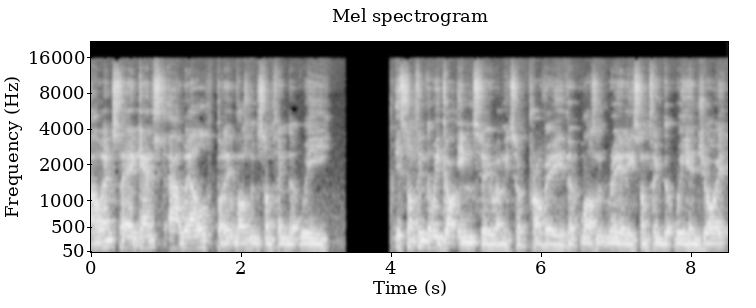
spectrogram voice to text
I won't say against our will, but it wasn't something that we. It's something that we got into when we took Provi that wasn't really something that we enjoy.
